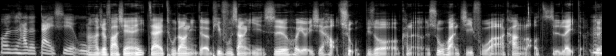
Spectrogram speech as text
或者是它的代谢物，那他就发现，哎，在涂到你的皮肤上也是会有一些好处，比如说可能舒缓肌肤啊、抗老之类的。对，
